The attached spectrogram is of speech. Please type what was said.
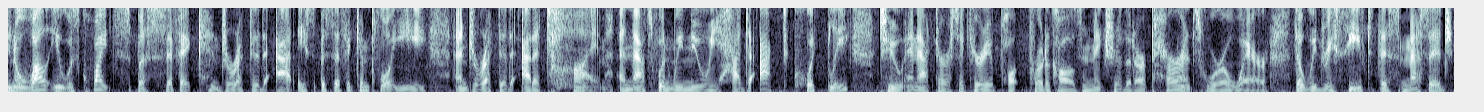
you know, while it was quite specific, directed at a specific employee and directed at a time, and that's when we knew we had to act quickly to enact our security protocols and make sure that our parents were aware that we'd received this message,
